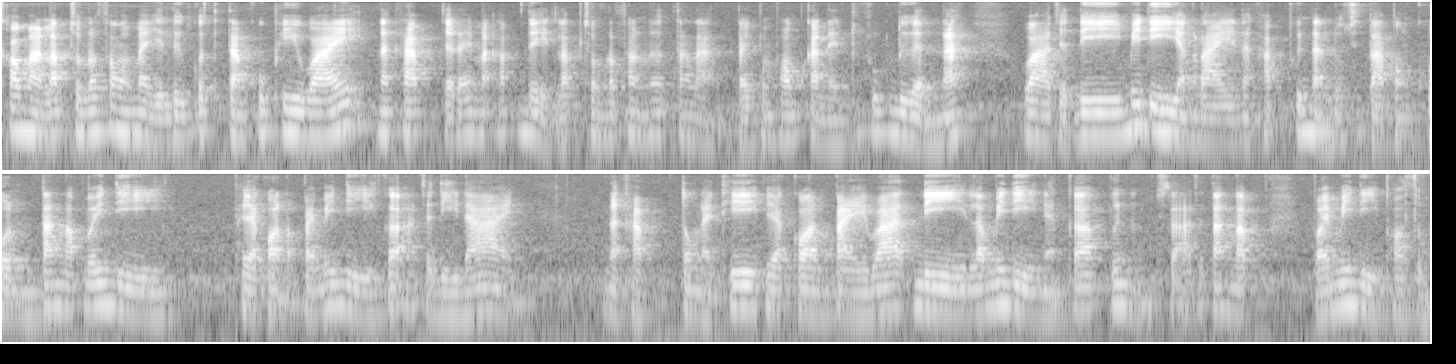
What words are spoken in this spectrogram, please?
เข้ามารับชมรับฟังใหม่ๆอย่าลืมกดติดตามครูพีไว้นะครับ จะได้มาอัปเดตรับชมรับฟังเรื่องต่างๆ ไปพร้อมๆ กันในทุกๆเดือนนะว่าจะดีไม่ดีอย่างไรนะครับ พื้นฐานดวงชะตาบางคนตั้งรับไว้ดี พยากรณ์ออกไปไม่ดีก็อาจจะดีได้ นะครับ ตรงไหนที่พยากรณ์ไปว่าดีแล้วไม่ดีเนี่ยก็พื้นฐานดวงชะตาจะตั้งรับไว้ไม่ดีพอสม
